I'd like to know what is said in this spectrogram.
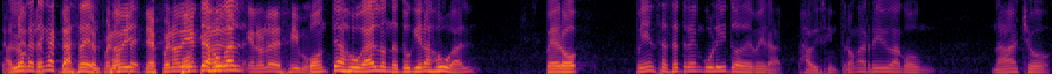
Haz lo que tengas que hacer. Después no, después no ponte que, a no, jugar- que no le decimos. Ponte a jugar donde tú quieras jugar, pero piensa ese triangulito de, mira, Javi Cintrón arriba con Nacho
